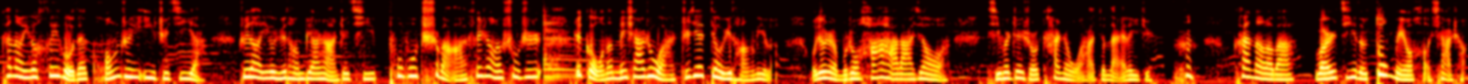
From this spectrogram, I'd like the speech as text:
看到一个黑狗在狂追一只鸡呀，追到一个鱼塘边上，这鸡扑扑翅膀啊，飞上了树枝，这狗呢没刹住啊，直接掉鱼塘里了。我就忍不住哈哈大笑啊。媳妇这时候看着我啊，就来了一句：“哼，看到了吧，玩鸡的都没有好下场。”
